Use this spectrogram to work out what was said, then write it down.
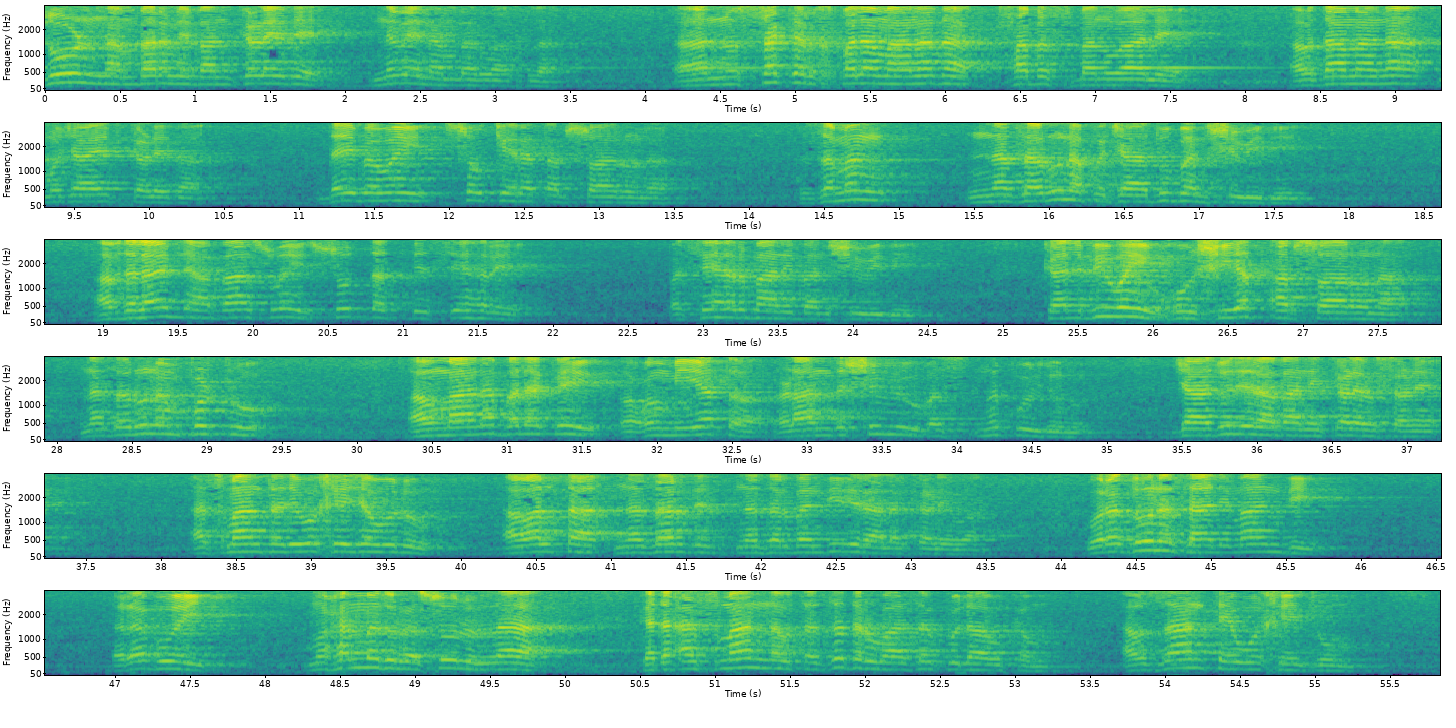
زوړ نمبر می بند کړی دی نوې نمبر واخله نو سکر خپل معنا ده حبس بنواله او دا معنا مجاهد کړی ده دای به وای سوکره تب سوارونه زمن نظرونه په جادو بن شوې دي عبد الله ابن عباس وای سدت بالسحر په سحر باندې بند شوي دي. کلبي وایي، غشیت ابصارنا، نظرونه هم پټ شو او معنی بله کوي، عمیت، ړانده شوي یو، بس نه پوهېدو، نو جادو دې راباندې کړی و سړی، اسمان ته دې وخېژولو او هلته نظر دې، نظربندي دې راله کړې وه. ګوره، دونه ظالمان دي. رب وای محمد رسول الله کده اسمان نو ته زه دروازه کولاو کوم او ځان ته وخېجوم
